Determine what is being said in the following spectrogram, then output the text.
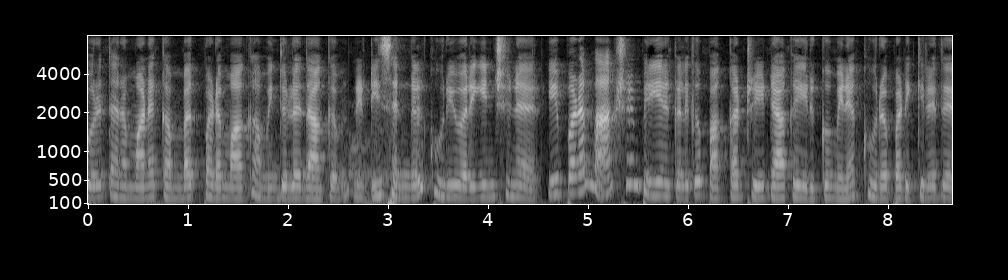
ஒரு தரமான கம்பேக் படமாக அமைந்துள்ளதாக நெட்டிசன்கள் கூறி வருகின்றனர். இப்படம் ஆக்ஷன் பிரியர்களுக்கு பக்கா ட்ரீட்டாக இருக்கும் என கூறப்படுகிறது.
